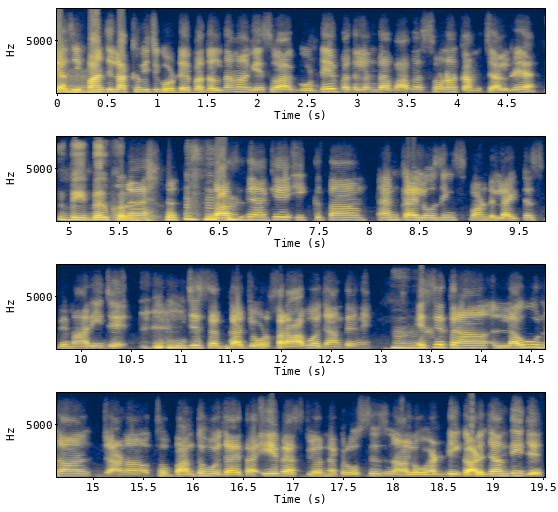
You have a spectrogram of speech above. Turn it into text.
ਕਿ ਅਸੀਂ 5 ਲੱਖ ਵਿੱਚ ਗੋਡੇ ਬਦਲ ਦਵਾਂਗੇ। ਸੋ ਆ ਗੋਡੇ ਬਦਲਣ ਦਾ ਵਾਵਾ ਸੋਹਣਾ ਕੰਮ ਚੱਲ ਰਿਹਾ। ਹੈ ਵੀ ਬਿਲਕੁਲ। ਮੈਂ ਦੱਸ ਦਿਆਂ ਕਿ ਇੱਕ ਤਾਂ ਐਨਕਾਈਲੋਜ਼ਿੰਗ ਸਪੌਂਡਿਲਾਈਟਿਸ ਬਿਮਾਰੀ ਜੇ ਜਿਸ ਸਦਕਾ ਜੋੜ ਖਰਾਬ ਹੋ ਜਾਂਦੇ ਨੇ ਇਸੇ ਤਰ੍ਹਾਂ ਲਹੂ ਨਾ ਜਾਣਾ ਉੱਥੋਂ ਬੰਦ ਹੋ ਜਾਏ ਤਾਂ ਇਹ ਵੈਸਕੂਲਰ ਨੈਕਰੋਸਿਸ ਨਾਲ ਉਹ ਹੱਡੀ ਗਲ ਜਾਂਦੀ ਜੇ।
